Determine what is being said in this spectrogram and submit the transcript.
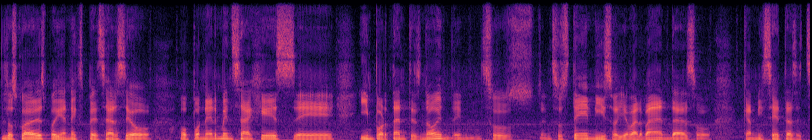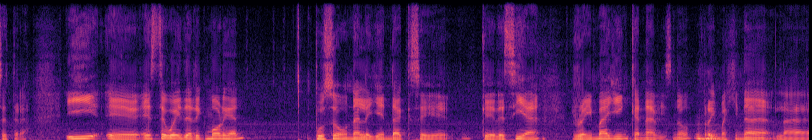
los jugadores podían expresarse o, o poner mensajes eh, importantes, ¿no? En, en sus, en sus tenis o llevar bandas o camisetas, etcétera. Y eh, este güey, Derrick Morgan, puso una leyenda que se que decía reimagine cannabis, ¿no? Reimagina la-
